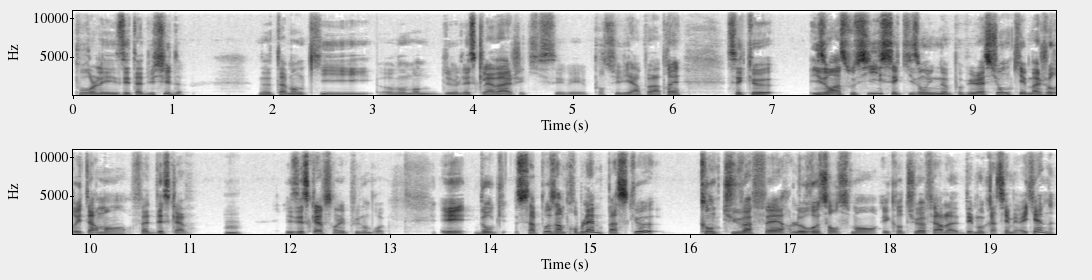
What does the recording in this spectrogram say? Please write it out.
pour les États du Sud, notamment qui, au moment de l'esclavage et qui s'est poursuivi un peu après, c'est que ils ont un souci, c'est qu'ils ont une population qui est majoritairement faite d'esclaves. Hmm. Les esclaves sont les plus nombreux. Et donc, ça pose un problème parce que quand tu vas faire le recensement et quand tu vas faire la démocratie américaine,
